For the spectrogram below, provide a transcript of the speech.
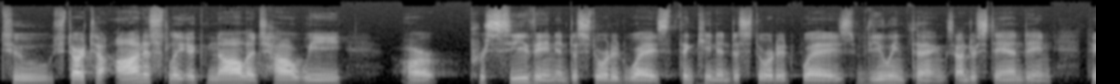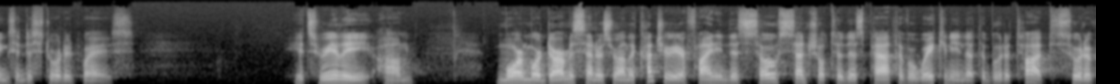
to start to honestly acknowledge how we are perceiving in distorted ways, thinking in distorted ways, viewing things, understanding things in distorted ways. It's really um, more and more Dharma centers around the country are finding this so central to this path of awakening that the Buddha taught to sort of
